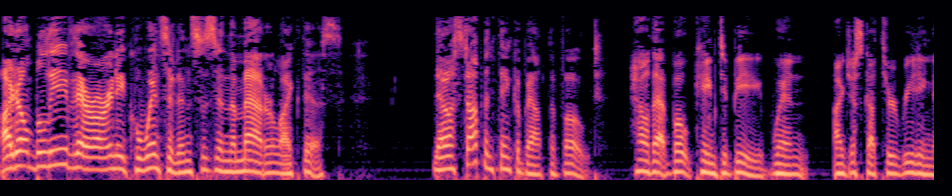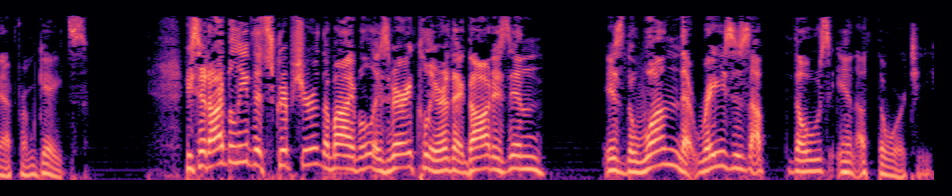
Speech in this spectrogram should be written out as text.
I don't believe there are any coincidences in the matter like this. Now stop and think about the vote, how that vote came to be when I just got through reading that from Gaetz. He said, I believe that scripture, the Bible, is very clear that God is in, is the one that raises up those in authority.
